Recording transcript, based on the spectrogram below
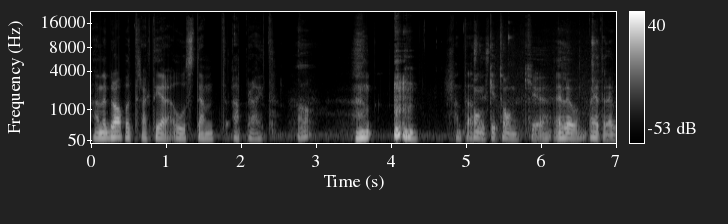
Han är bra på att traktera ostämt upright. Ja. Fantastiskt. Honky Tonk, eh, eller vad heter det?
